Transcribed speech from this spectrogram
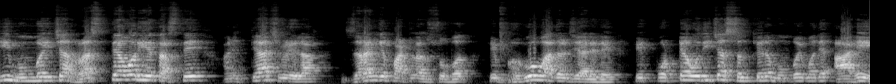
ही मुंबईच्या रस्त्यावर येत असते आणि त्याच वेळेला जरांगे पाटलांसोबत हे भगवं वादळ जे आलेले हे कोट्यावधीच्या संख्येनं मुंबईमध्ये आहे.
